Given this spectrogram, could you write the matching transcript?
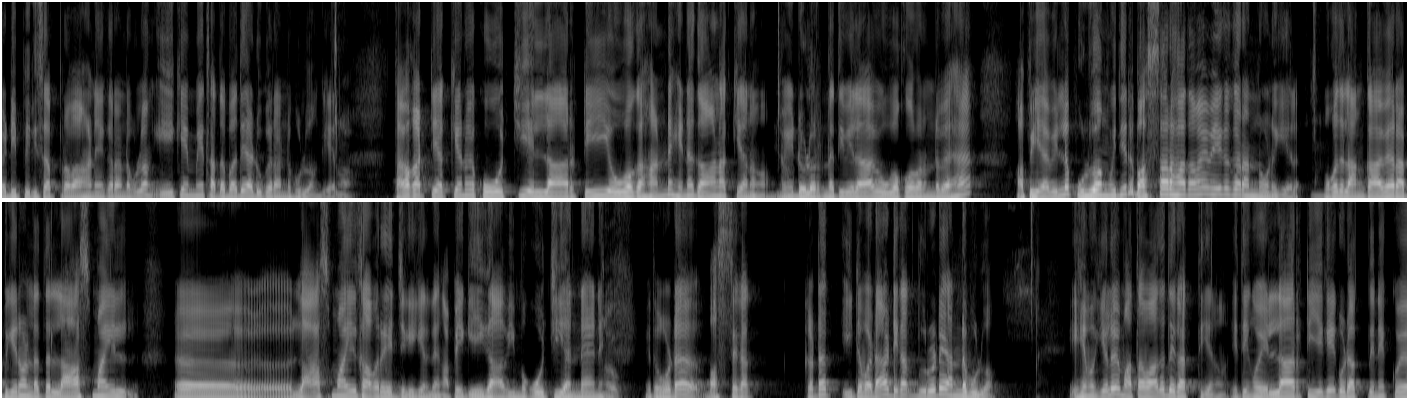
වැඩි පිරිසක් ප්‍රවාහණය කරන්න පුළුවන්. ඒකෙන් මේ තදබද අඩු කරන්න පුළුවන් කියලා. තව කට්ටියක් කියන කෝච්චි එල්ලාර්ට ඕව ගහන්න හෙන ගානක් යනවා. මේ ඩොලර් නැති වෙලාව ඕව කොරන්න බැහැ. අපි ඇවිල්ල පුළුවන් විදිට බස් සරහ තමයි මේක කරන්න ඕන කියලා. මොකද ලංකාවය අපි කියෙන ලත ලාස්මයිල් ලාස්මයිල් කවරේජ්ජ කියෙන අපේ ගේගාවීම කෝච්චි යන්නන එතකොට බස් එකක්කට ඊට වඩා ටිකක් දුරට යන්න පුළුවන් එහෙම කියල මතවාද දෙගත් තියෙන ඉතින් ඔය එල්ලාර්ටියගේ ගොඩක් දෙනෙක් ඔය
